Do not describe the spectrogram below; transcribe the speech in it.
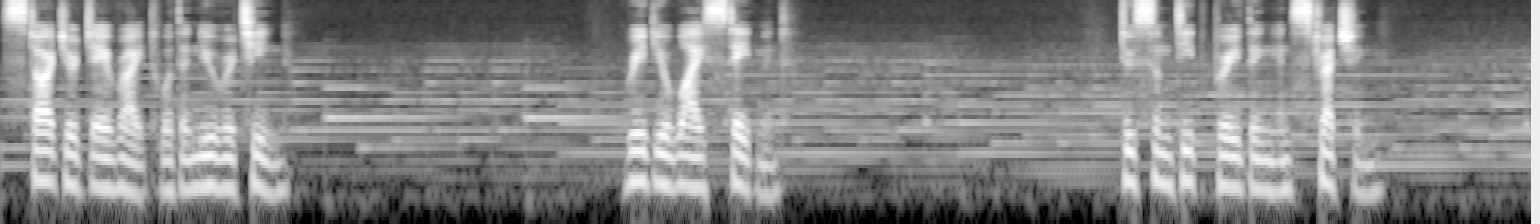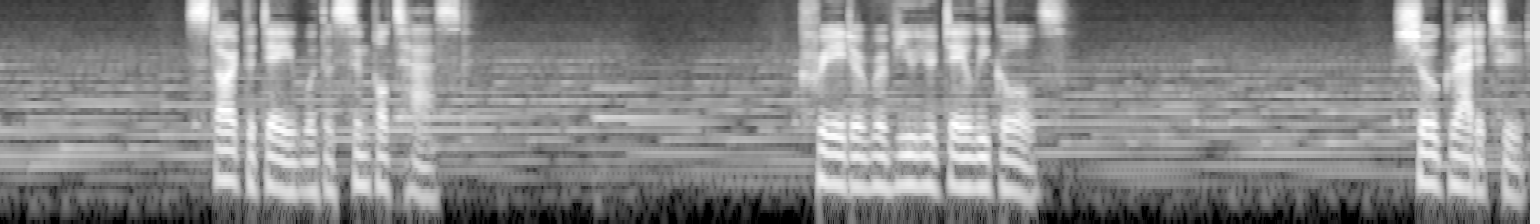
Start your day right with a new routine. Read your why statement. Do some deep breathing and stretching. Start the day with a simple task. Create or review your daily goals. Show gratitude.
